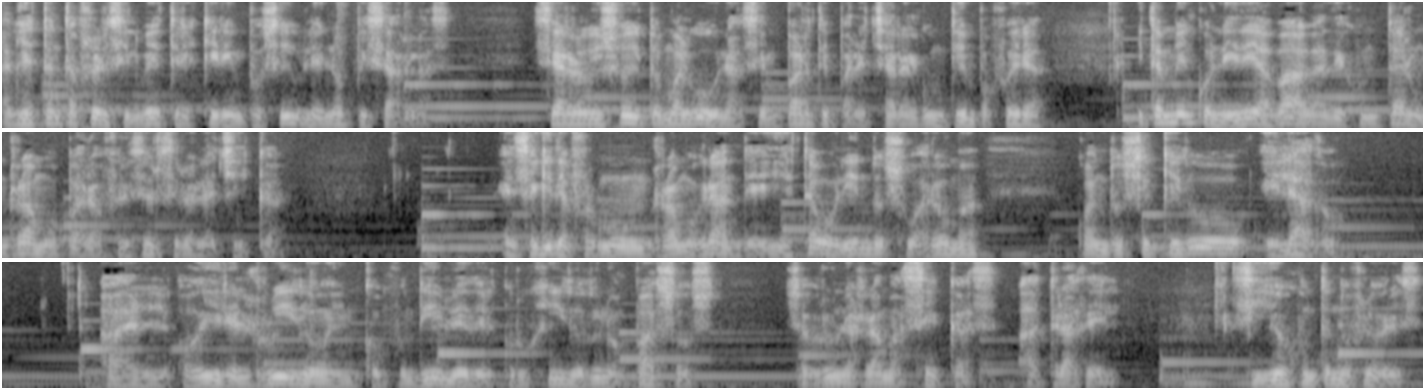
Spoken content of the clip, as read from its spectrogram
Había tantas flores silvestres que era imposible no pisarlas. Se arrodilló y tomó algunas, en parte para echar algún tiempo fuera y también con la idea vaga de juntar un ramo para ofrecérselo a la chica. Enseguida formó un ramo grande y estaba oliendo su aroma cuando se quedó helado al oír el ruido inconfundible del crujido de unos pasos sobre unas ramas secas atrás de él. Siguió juntando flores,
